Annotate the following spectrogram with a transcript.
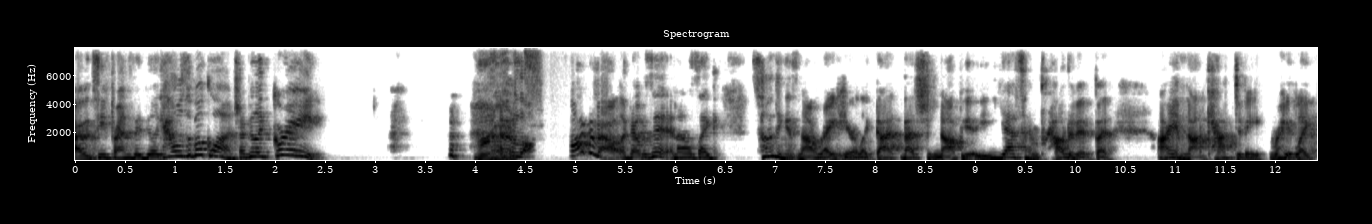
I would see friends, they'd be like, "How was the book launch?" I'd be like, "Great." Right. and was all talk about like that was it, and I was like, something is not right here. Like that that should not be. Yes, I'm proud of it, but I am not captivate, right? Like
